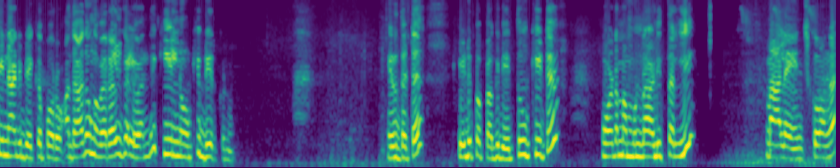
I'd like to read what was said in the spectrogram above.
பின்னாடி வைக்க போகிறோம் அதாவது உங்கள் விரல்கள் வந்து கீழ் நோக்கி இப்படி இருக்கணும். இருந்துட்டு இடுப்பு பகுதியை தூக்கிட்டு உடம்ப முன்னாடி தள்ளி மேலே ஏஞ்சிக்கோங்க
